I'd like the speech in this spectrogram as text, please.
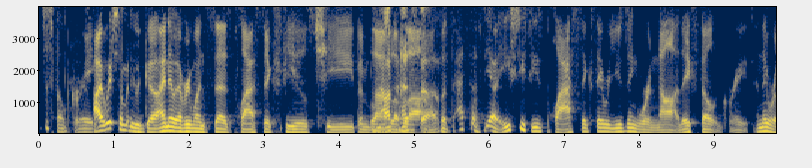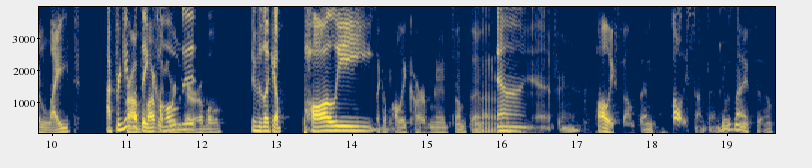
It just felt great. I wish somebody would go. I know everyone says plastic feels cheap and blah Not blah blah, stuff. but that stuff, yeah, HTC's plastics they were using were not. They felt great and they were light. I forget what they called it. Durable. It was like a poly. It's like a polycarbonate something. I don't know. uh, yeah, for Poly something. poly something. It was nice though.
